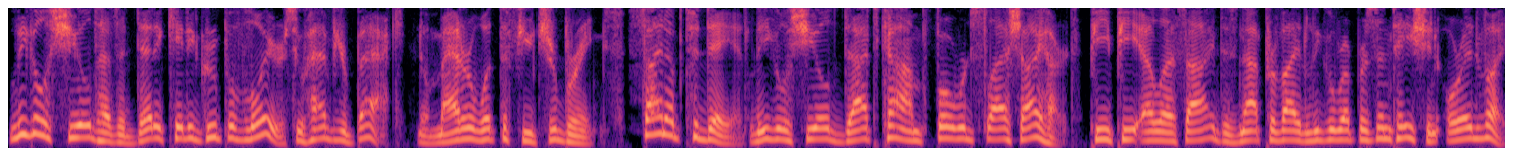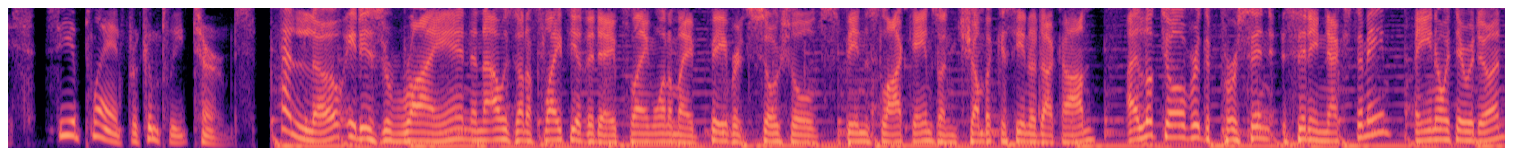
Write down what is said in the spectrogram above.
Legal Shield has a dedicated group of lawyers who have your back, no matter what the future brings. Sign up today at LegalShield.com forward slash iHeart. PPLSI does not provide legal representation or advice. See a plan for complete terms. Hello, it is Ryan, and I was on a flight the other day playing one of my favorite social spin slot games on ChumbaCasino.com. I looked over the person sitting next to me, and you know what they were doing?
